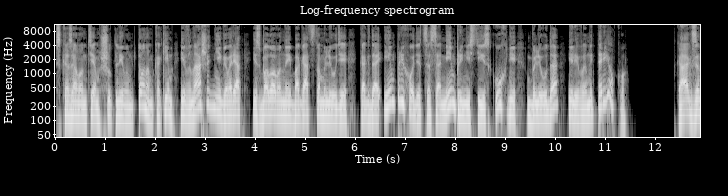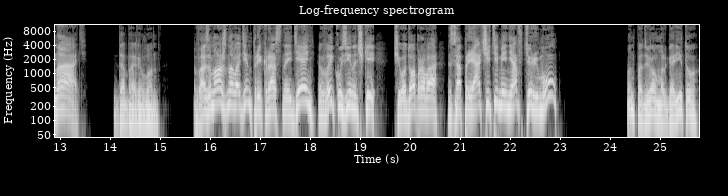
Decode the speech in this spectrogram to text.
— сказал он тем шутливым тоном, каким и в наши дни говорят избалованные богатством люди, когда им приходится самим принести из кухни блюдо или вымыть тарелку. «Как знать!» — добавил он. «Возможно, в один прекрасный день вы, кузиночки, чего доброго, запрячете меня в тюрьму?» Он подвел Маргариту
